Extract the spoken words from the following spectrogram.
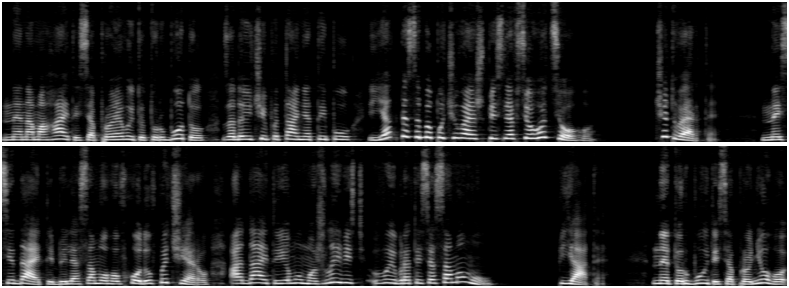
Не намагайтеся проявити турботу, задаючи питання типу Як ти себе почуваєш після всього цього? Четверте. Не сідайте біля самого входу в печеру, а дайте йому можливість вибратися самому. П'яте. Не турбуйтеся про нього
